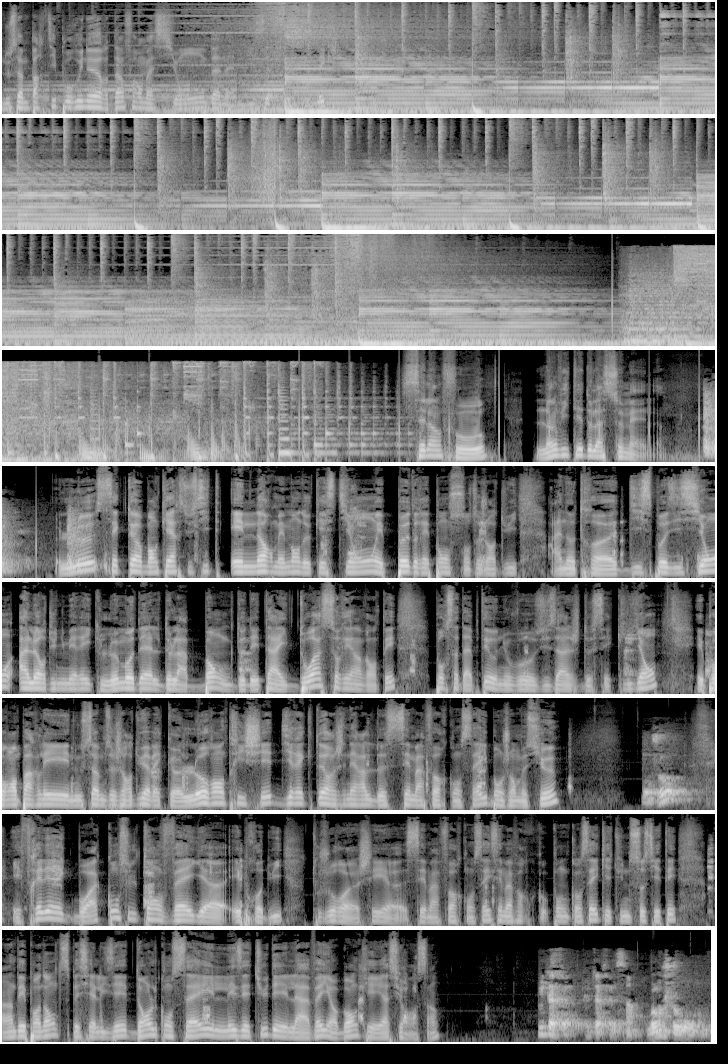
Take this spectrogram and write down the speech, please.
Nous sommes partis pour une heure d'information, d'analyse, d'écriture. C'est l'info, l'invité de la semaine. Le secteur bancaire suscite énormément de questions et peu de réponses sont aujourd'hui à notre euh, disposition. À l'heure du numérique, le modèle de la banque de détail doit se réinventer pour s'adapter aux nouveaux usages de ses clients. Et pour en parler, nous sommes aujourd'hui avec euh, Laurent Trichet, directeur général de Sémaphore Conseil. Bonjour monsieur. Bonjour. Et Frédéric Bois, consultant veille euh, et produits, toujours euh, chez euh, Sémaphore Conseil. Sémaphore Conseil qui est une société indépendante spécialisée dans le conseil, les études et la veille en banque et assurance. Hein. Tout à fait, tout à fait ça. Bonjour.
